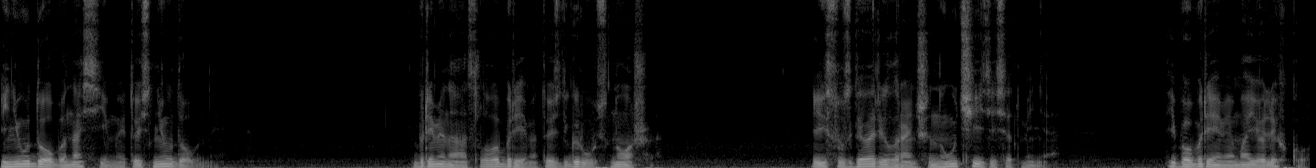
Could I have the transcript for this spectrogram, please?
и неудобоносимые, то есть неудобные. Бремена от слова бремя, то есть груз, ноша. Иисус говорил раньше, научитесь от меня, ибо бремя мое легко.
